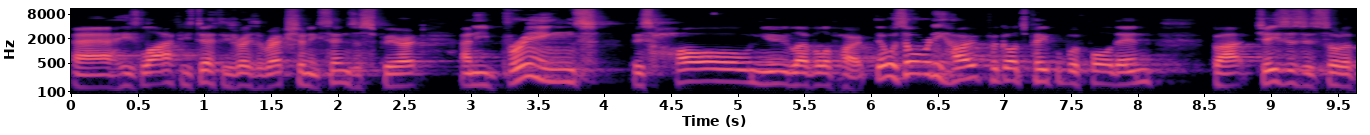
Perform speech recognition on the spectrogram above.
uh, his life, his death, his resurrection. He sends a spirit and he brings this whole new level of hope. There was already hope for God's people before then, but Jesus is sort of,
